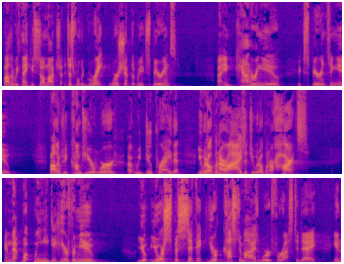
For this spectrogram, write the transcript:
Father, we thank you so much uh, just for the great worship that we experienced, uh, encountering you, experiencing you. Father, if we come to your word, uh, we do pray that you would open our eyes, that you would open our hearts, and that what we need to hear from you, your, your specific, your customized word for us today in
